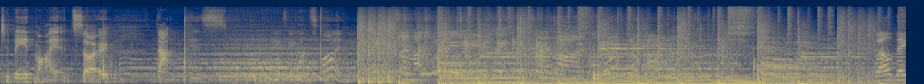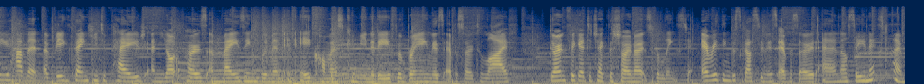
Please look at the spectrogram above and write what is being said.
to be admired. So that is Amazing. that's mine. Thank you so much. Thank you so much. Well there you have it. A big thank you to Paige and Yotpo's amazing women in e commerce community for bringing this episode to life. Don't forget to check the show notes for links to everything discussed in this episode, and I'll see you next time.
